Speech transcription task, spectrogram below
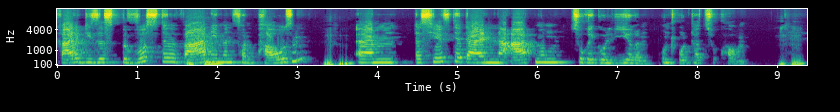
gerade dieses bewusste Wahrnehmen von Pausen, Mhm. ähm, das hilft dir, deine Atmung zu regulieren und runterzukommen. Mhm.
